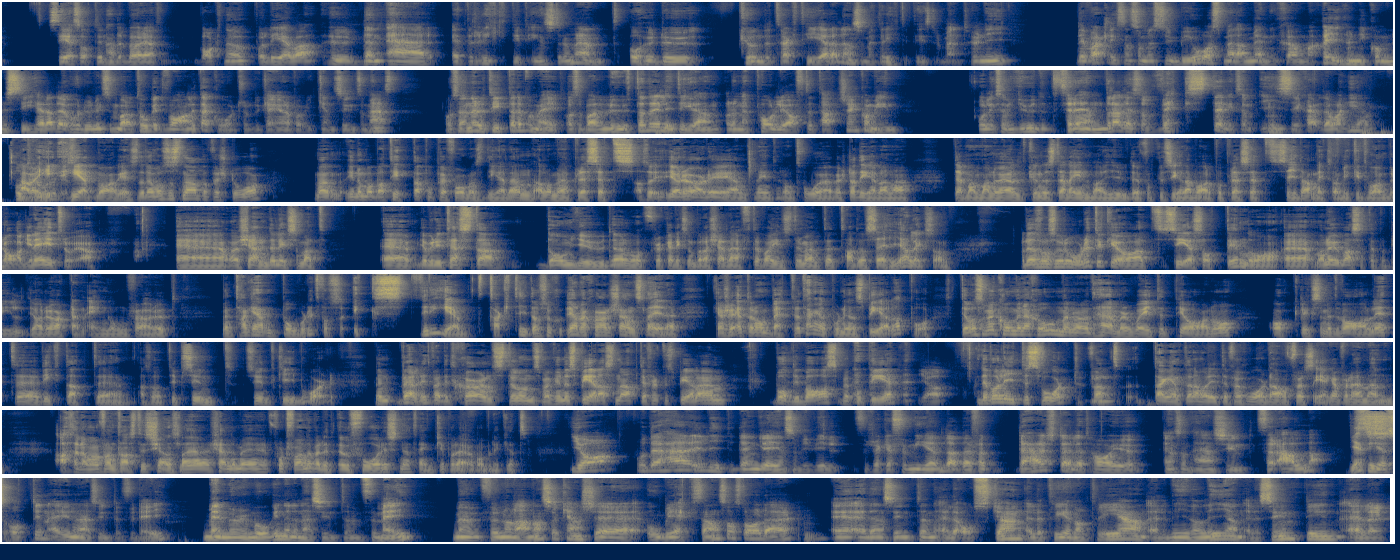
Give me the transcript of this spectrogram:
CS80 hade börjat vakna upp och leva, hur den är ett riktigt instrument och hur du kunde traktera den som ett riktigt instrument. Hur ni, det var liksom som en symbios mellan människa och maskin, hur ni kommunicerade och hur du liksom bara tog ett vanligt ackord som du kan göra på vilken synt som helst. Och sen när du tittade på mig och så bara lutade dig lite grann och den här polyafter-touchen kom in och liksom ljudet förändrades och växte liksom i sig själv. Det var helt Ja, men otroligt. he- helt magiskt. Den var så snabb att förstå. Man, genom att bara titta på performance-delen, alla de här presets. Alltså, jag rörde egentligen inte de två översta delarna där man manuellt kunde ställa in varje ljud och fokusera bara på preset-sidan, liksom, vilket var en bra grej tror jag. Eh, och jag kände liksom att eh, jag ville testa de ljuden och försöka liksom bara känna efter vad instrumentet hade att säga. Liksom. Och det som var så roligt tycker jag att CS80 då, eh, man har ju bara sett den på bild, jag har rört den en gång förut. Men tangentbordet var så extremt taktilt. och så jävla skön känsla i det. Kanske ett av de bättre tangentborden jag har spelat på. Det var som en kombination mellan ett hammer-weighted piano och liksom ett vanligt eh, viktat, eh, alltså typ synt, synt-keyboard. Men väldigt, väldigt skön stund så man kunde spela snabbt. Jag försökte spela en bodybas med popé. Ja. Det var lite svårt för att tangenterna var lite för hårda och för sega för det. Men alltså, det var en fantastisk känsla. Jag kände mig fortfarande väldigt euforisk när jag tänker på det ögonblicket. ja, och det här är lite den grejen som vi vill försöka förmedla. Därför att det här stället har ju en sån här synt för alla. Yes. CS80 är ju den här synten för dig. Memory Mogen är den här synten för mig. Men för någon annan så kanske OBXan som står där Mm. är, är den synten, eller Oscar, eller 303 eller 909 eller Syntin, eller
